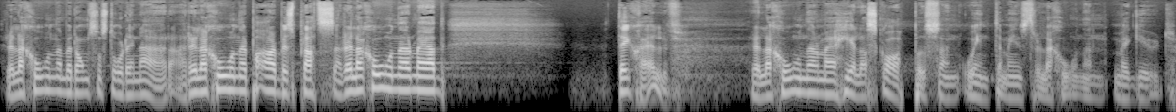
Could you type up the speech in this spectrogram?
Relationer med de som står dig nära, relationer på arbetsplatsen, relationer med dig själv. Relationer med hela skapelsen och inte minst relationen med Gud.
